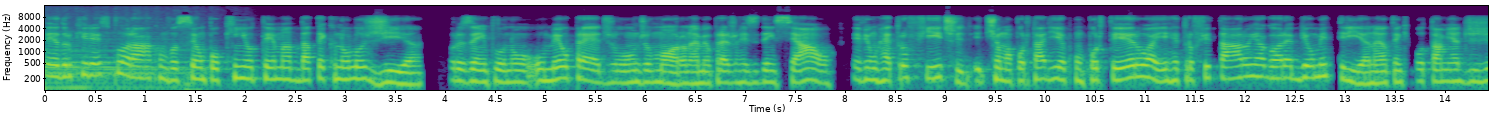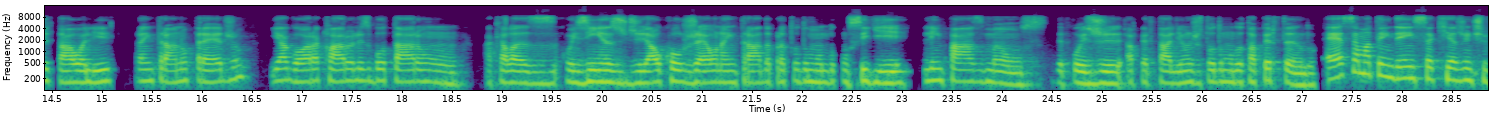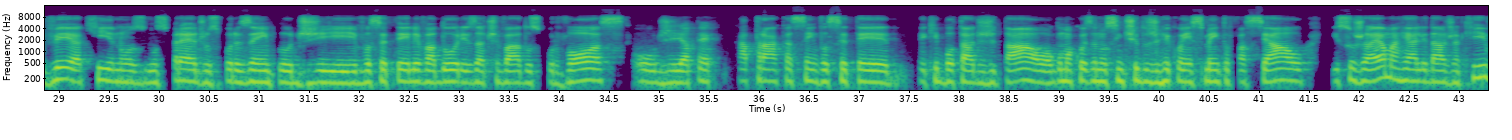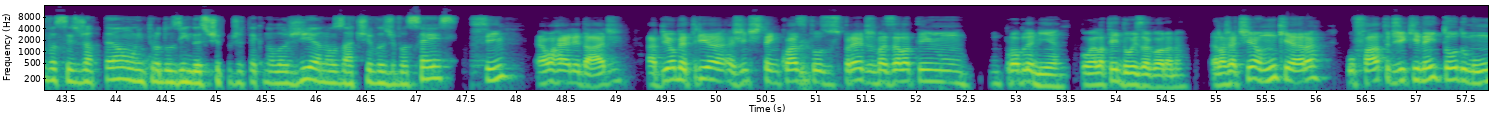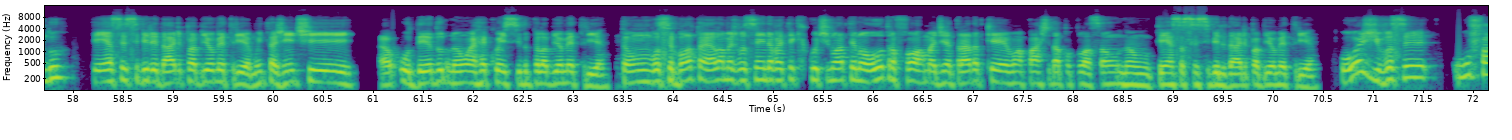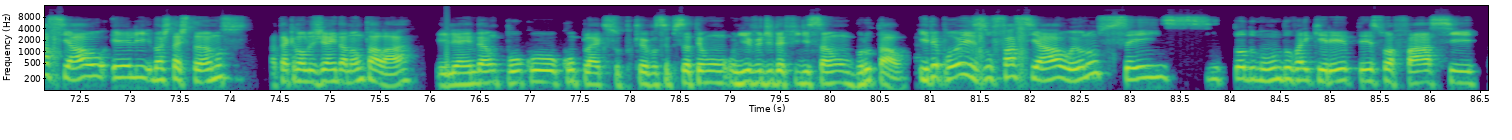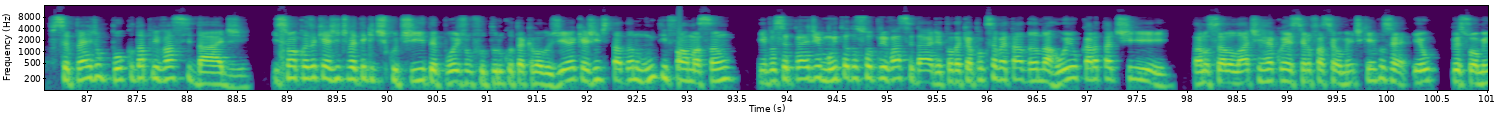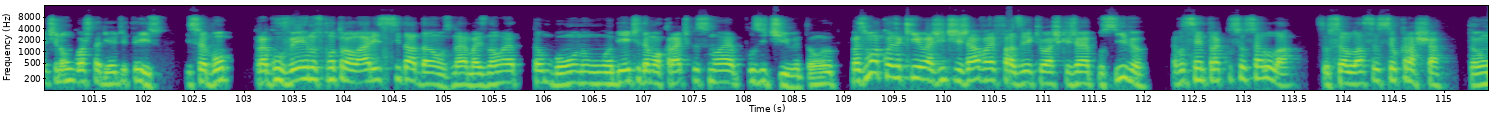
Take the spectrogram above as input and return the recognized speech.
Pedro, queria explorar com você um pouquinho o tema da tecnologia. Por exemplo, no o meu prédio onde eu moro, né, meu prédio residencial, teve um retrofit e tinha uma portaria com porteiro, aí retrofitaram e agora é biometria, né? Eu tenho que botar minha digital ali para entrar no prédio. E agora, claro, eles botaram aquelas coisinhas de álcool gel na entrada para todo mundo conseguir limpar as mãos depois de apertar ali onde todo mundo está apertando. Essa é uma tendência que a gente vê aqui nos, nos prédios, por exemplo, de você ter elevadores ativados por voz ou de até catraca sem você ter, ter que botar digital, alguma coisa no sentido de reconhecimento facial. Isso já é uma realidade aqui? Vocês já estão introduzindo esse tipo de tecnologia nos ativos de vocês? Sim, é uma realidade. A biometria a gente tem em quase todos os prédios, mas ela tem um, um probleminha. Ou ela tem dois agora, né? Ela já tinha um que era o fato de que nem todo mundo tem acessibilidade para biometria. Muita gente o dedo não é reconhecido pela biometria. Então você bota ela, mas você ainda vai ter que continuar tendo outra forma de entrada porque uma parte da população não tem essa acessibilidade para biometria. Hoje você o facial ele nós testamos, a tecnologia ainda não está lá, ele ainda é um pouco complexo, porque você precisa ter um, um, nível de definição brutal. E depois, o facial, eu não sei se todo mundo vai querer ter sua face. Você perde um pouco da privacidade. Isso é uma coisa que a gente vai ter que discutir depois no futuro com tecnologia, que a gente está dando muita informação e você perde muita da sua privacidade. Então, daqui a pouco você vai estar tá dando na rua e o cara tá te tá no celular te reconhecendo facialmente quem você é. Eu, pessoalmente, não gostaria de ter isso. Isso é bom para governos controlarem cidadãos, né? Mas não é tão bom num ambiente democrático, isso não é positivo. Então, eu... mas uma coisa que a gente já vai fazer, que eu acho que já é possível, é você entrar com o seu celular. Seu celular ser o seu crachá. Então,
